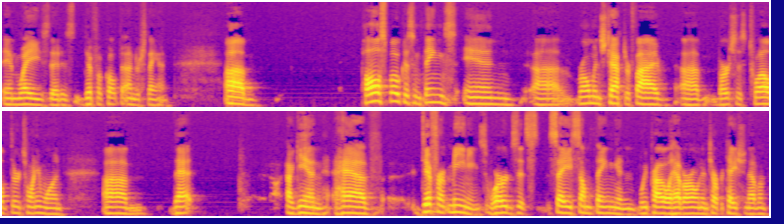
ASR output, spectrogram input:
in ways that is difficult to understand. Um, Paul spoke of some things in uh, Romans chapter 5, uh, verses 12 through 21, um, that again have different meanings, words that say something, and we probably have our own interpretation of them.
